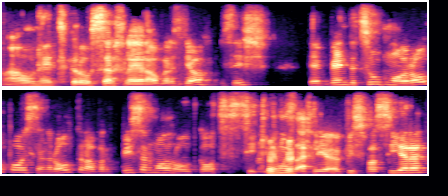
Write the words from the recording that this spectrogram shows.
auch nicht gross erklären. Aber ja, es ist, wenn der Zug mal rollt bei uns, dann rollt er, aber bis er mal rollt, geht es Zeit. Da muss etwas passieren.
